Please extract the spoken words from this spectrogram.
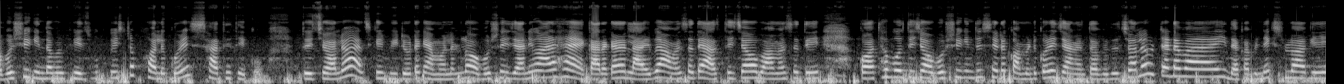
অবশ্যই কিন্তু আমার ফেসবুক পেজটা ফলো করে সাথে থেকো। তো চলো, আজকের ভিডিওটা কেমন লাগল অবশ্যই জানিও। আর হ্যাঁ কারা কারা লাইভে আমার সাথে আসতে চাও বা আমার সাথে কথা বলতে চাও, অবশ্যই কিন্তু সেটা কমেন্ট করে জানাতে হবে। তো চলো, টাটা বাই দেখাবে নেক্সট ব্লগে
